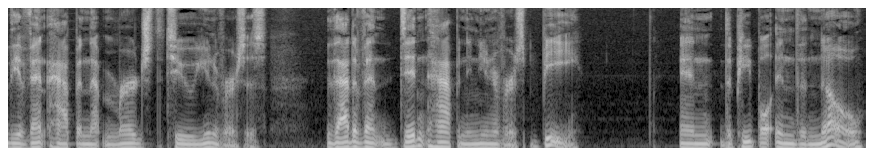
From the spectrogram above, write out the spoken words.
the event happened that merged the two universes, that event didn't happen in Universe B, and the people in the know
